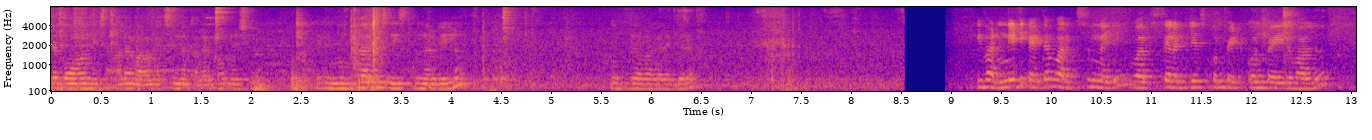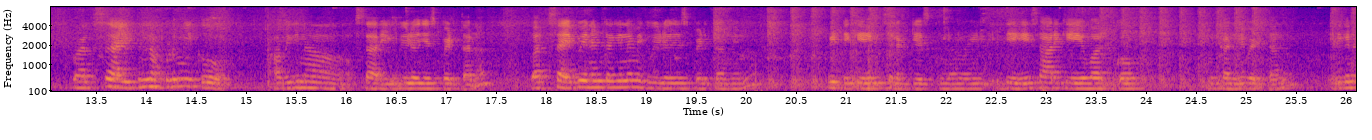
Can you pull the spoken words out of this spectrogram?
ఎంత బాగుంది చాలా బాగా నచ్చింది కలర్ కాంబినేషన్. ఇది ముగ్గా నుంచి తీసుకున్నారు వీళ్ళు. ముగ్గా వాళ్ళ దగ్గర. ఇవన్నిటికైతే వర్క్స్ ఉన్నాయి. వర్క్స్ సెలెక్ట్ చేసుకొని పెట్టుకొని పోయారు వాళ్ళు. వర్క్స్ అయిపోయినప్పుడు మీకు అవిగిన ఒకసారి వీడియో చేసి పెడతాను. వర్క్స్ అయిపోయినాక మీకు వీడియో చేసి పెడతాను నేను. వీటికి ఏం సెలెక్ట్ చేసుకున్నాను ఇది ఏ సారీకి ఏ వర్క్ మీకు అన్నీ పెడతాను. ఇదిగిన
